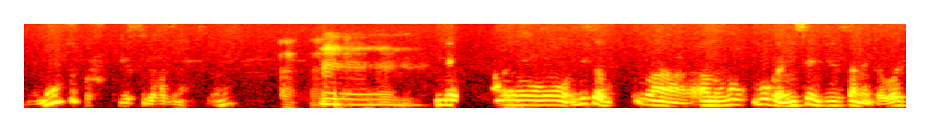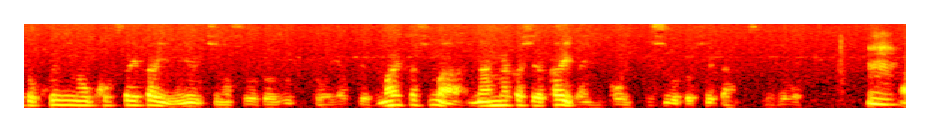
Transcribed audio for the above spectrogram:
すね、もうちょっと普及するはずなんですよね。うんううんんあのー実は、まあ、あの、ぼ僕は2013年から割と国の国際会議の誘致の仕事をずっとやってて、毎年まあ、何らかしら海外にこう行って仕事してたんですけど、うんあ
